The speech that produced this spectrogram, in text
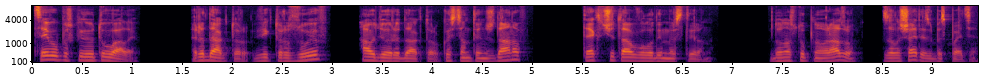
Цей випуск підготували редактор Віктор Зуєв, аудіоредактор Костянтин Жданов, текст читав Володимир Стиран. До наступного разу залишайтесь в безпеці.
